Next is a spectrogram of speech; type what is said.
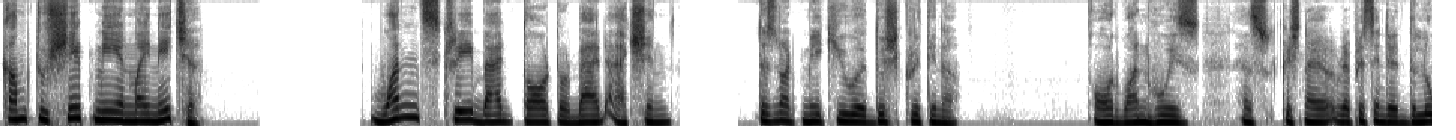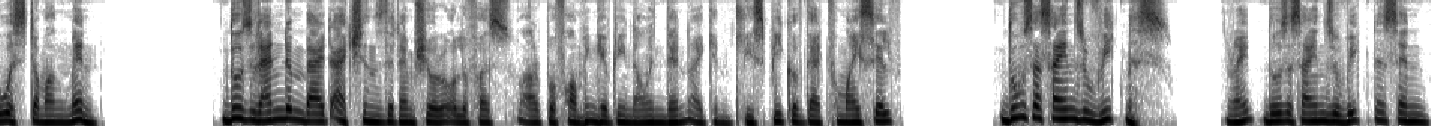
come to shape me and my nature. One stray bad thought or bad action does not make you a dushkritina or one who is, as Krishna represented, the lowest among men. those random bad actions that I'm sure all of us are performing every now and then, I can at least speak of that for myself. Those are signs of weakness, right? Those are signs of weakness, and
